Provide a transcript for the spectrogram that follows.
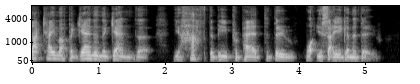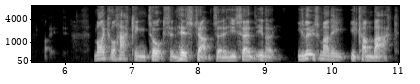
that came up again and again that you have to be prepared to do what you say you're going to do. Michael Hacking talks in his chapter. He said, you know, you lose money, you come back.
